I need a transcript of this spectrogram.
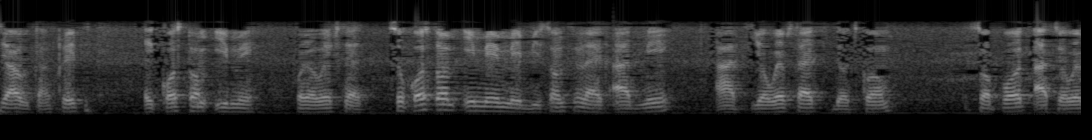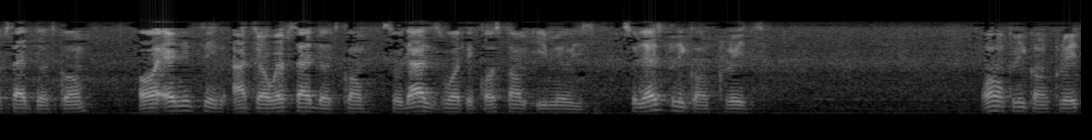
see how we can create a custom email for your website. So custom email may be something like admin at your website.com support at your website.com or anything at your website.com so that is what a custom email is. So let's click on create. We click on create.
